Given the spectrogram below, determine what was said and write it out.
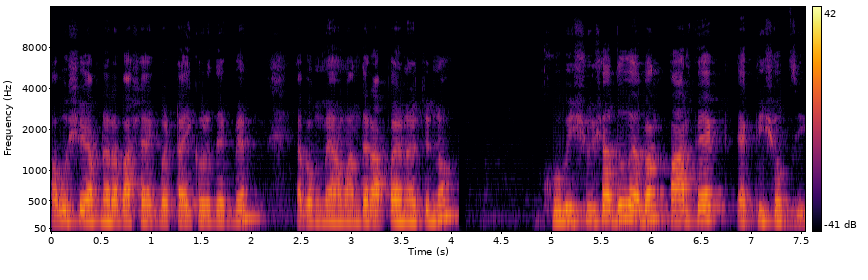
অবশ্যই আপনারা বাসায় একবার ট্রাই করে দেখবেন এবং মেহমানদের আপ্যায়নের জন্য খুবই সুস্বাদু এবং পারফেক্ট একটি সবজি।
